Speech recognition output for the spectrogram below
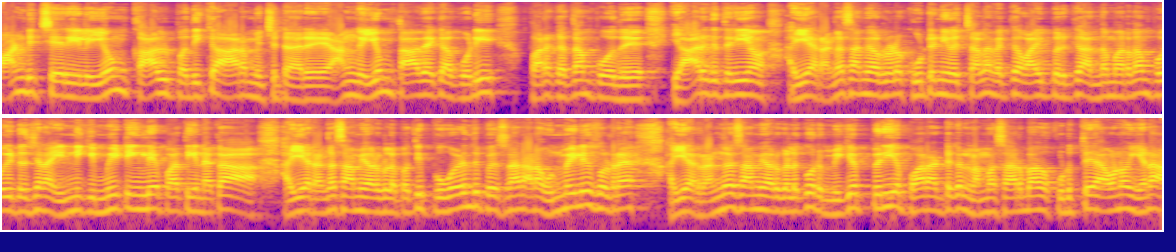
பாண்டிச்சேரியிலையும் கால் பதிக்க ஆரம்பிச்சிட்டாரு. அங்கேயும் தாவேக்கா கொடி பறக்கத்தான் போகுது. யாருக்கு தெரியும்? ஐயா ரங்கசாமி அவர்களோட கூட்டணி வச்சாலும் வைக்க வாய்ப்பு இருக்குது அந்த மாதிரி தான் போயிட்டு இருந்துச்சு. நான் இன்னைக்கு மீட்டிங்லேயே பார்த்தீங்கன்னாக்கா ஐயா ரங்கசாமி அவர்களை பற்றி புகழ்ந்து பேசினார். ஆனால் உண்மையிலேயே சொல்கிறேன் ஐயா ரங்கசாமி அவர்களுக்கு ஒரு மிகப்பெரிய பாராட்டுகள் நம்ம சார்பாக கொடுத்தே ஆகணும். ஏன்னா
